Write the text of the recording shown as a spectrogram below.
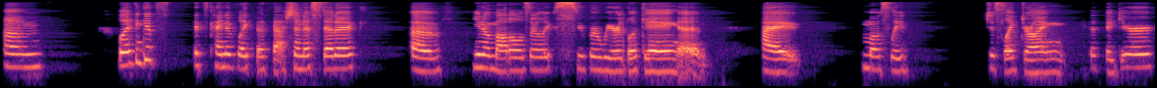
Um, well, I think it's it's kind of like the fashion aesthetic of you know models are like super weird looking, and I mostly just like drawing the figure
